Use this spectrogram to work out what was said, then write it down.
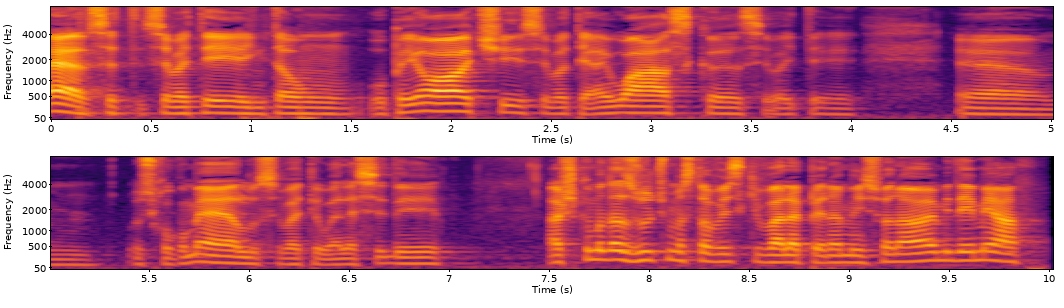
é, você vai ter, então, o peyote, você vai ter a ayahuasca, você vai ter é, os cogumelos, você vai ter o LSD. Acho que uma das últimas, talvez, que vale a pena mencionar é o MDMA.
